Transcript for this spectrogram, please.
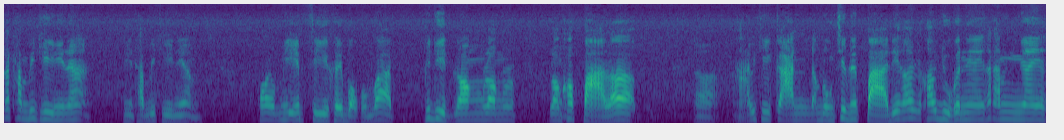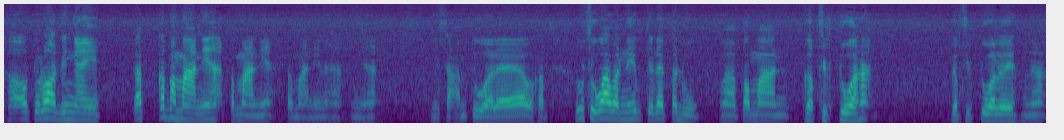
ก็ทำวิธีนี้นะนี่ทำวิธีเนี้ยพราะมีเอฟซีเคยบอกผมว่าพี่ดิดลองลองลองเข้าป่าแล้ว หาวิธีการดำรงชีพในป่าดิเขาเขาอยู่กันยังไงเขาทำยังไงเขาเอาตัวรอดยังไงแล้วก็ประมาณนี้ฮะประมาณนี้ประมาณนี้นะฮะนี่ฮะมีสามตัวแล้วครับ รู้สึกว่าวันนี้จะได้ปลาดุกประมาณเกือบสิบตัวฮะเกือบสิบตัวเลยนะ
